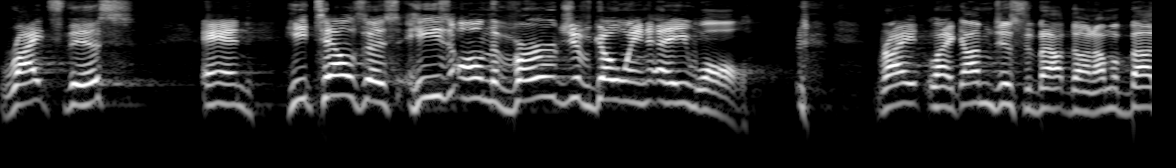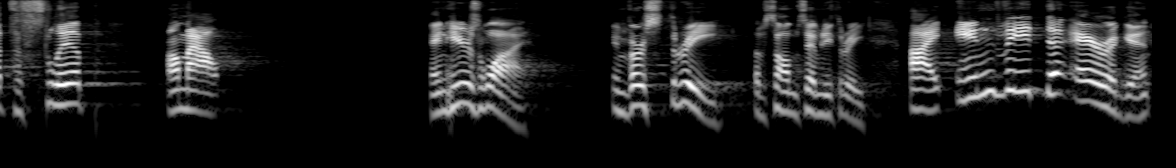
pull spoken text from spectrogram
writes this, and he tells us he's on the verge of going AWOL, right? Like, I'm just about done. I'm about to slip. I'm out. And here's why. In verse 3 of Psalm 73 I envied the arrogant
